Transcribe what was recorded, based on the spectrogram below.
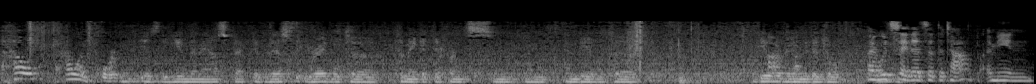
How, how important is the human aspect of this that you're able to, to make a difference and, and, and be able to deal with an individual? I would say that's at the top. I mean,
